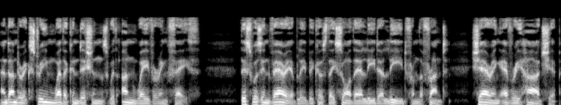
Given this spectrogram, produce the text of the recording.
and under extreme weather conditions with unwavering faith. This was invariably because they saw their leader lead from the front, sharing every hardship,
